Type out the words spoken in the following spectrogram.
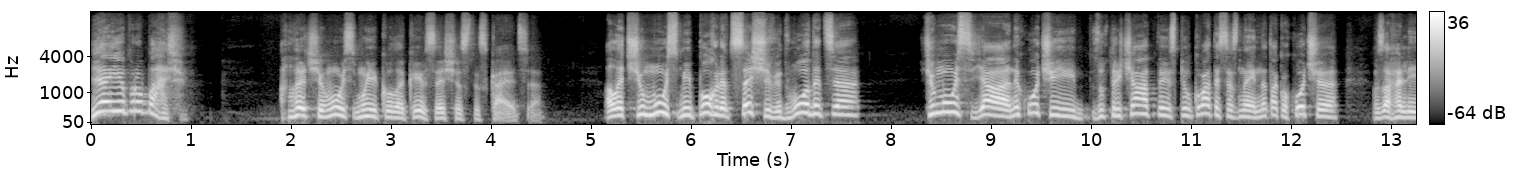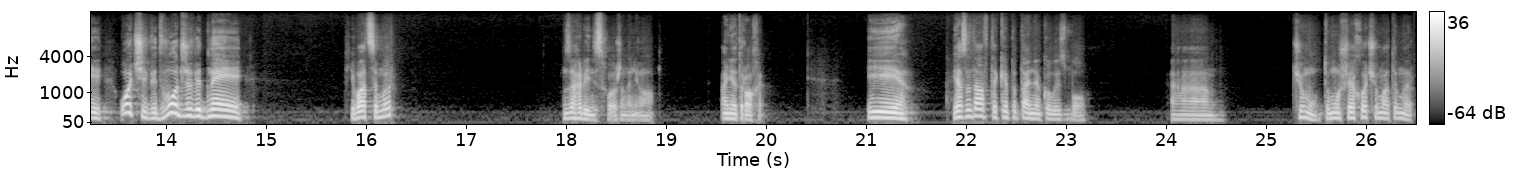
я її пробачив? Але чомусь мої кулаки все ще стискаються. Але чомусь мій погляд все ще відводиться. Чомусь я не хочу її зустрічати, спілкуватися з нею, не так охоче взагалі. Очі відводжу від неї. Хіба це мир? Взагалі не схоже на нього. Ані трохи. І я задав таке питання колись Богу. Е, чому? Тому що я хочу мати мир.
